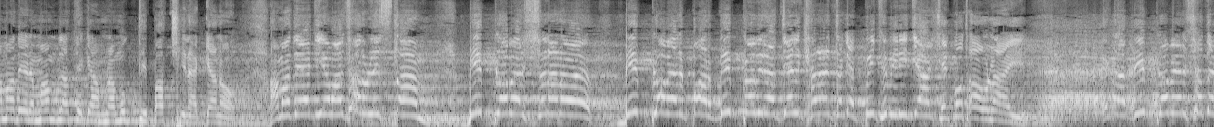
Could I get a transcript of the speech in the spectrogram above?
আমাদের মামলা থেকে আমরা মুক্তি পাচ্ছি না কেন? আমাদের এটিএম আজহারুল ইসলাম বিপ্লবের সেনানায়ক, বিপ্লবের পর বিপ্লবীরা জেলখানায় থেকে, পৃথিবীর ইতিহাসে কোথাও নাই। এটা বিপ্লবের সাথে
